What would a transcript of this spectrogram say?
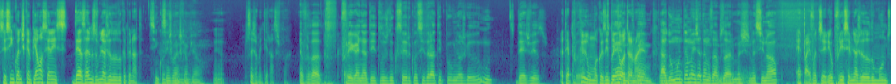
Ser 5 anos campeão ou serem 10 anos o melhor jogador do campeonato? 5 anos, 5 anos campeão. Yeah. Sejam mentirosos, pá. É verdade. Preferia ganhar títulos do que ser considerado tipo o melhor jogador do mundo. 10 vezes. Até porque uma coisa implica a outra, não é? Depende, depende. Ah, do mundo também já estamos a abusar, mas nacional. É pá, eu vou dizer, eu preferia ser o melhor jogador do mundo.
